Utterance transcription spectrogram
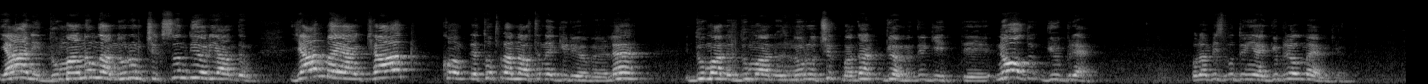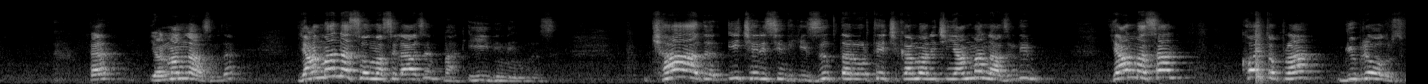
Yani dumanımla nurum çıksın diyor yandım. Yanmayan kağıt komple toprağın altına giriyor böyle. Dumanı dumanı nuru çıkmadan gömüldü gitti. Ne oldu? Gübre. Ulan biz bu dünyaya gübre olmaya mı geldik? He? Yanman lazım da. Yanma nasıl olması lazım? Bak iyi dinleyin burası. Kağıdın içerisindeki zıtları ortaya çıkarman için yanman lazım değil mi? Yanmasan koy toprağa gübre olursun.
